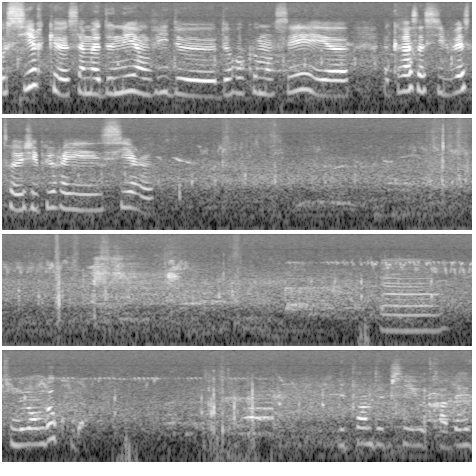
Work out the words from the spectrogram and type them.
au cirque, ça m'a donné envie de, de recommencer et euh, grâce à Sylvestre, j'ai pu réussir. Tu me demandes beaucoup là. Les pointes de pied au trapèze.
